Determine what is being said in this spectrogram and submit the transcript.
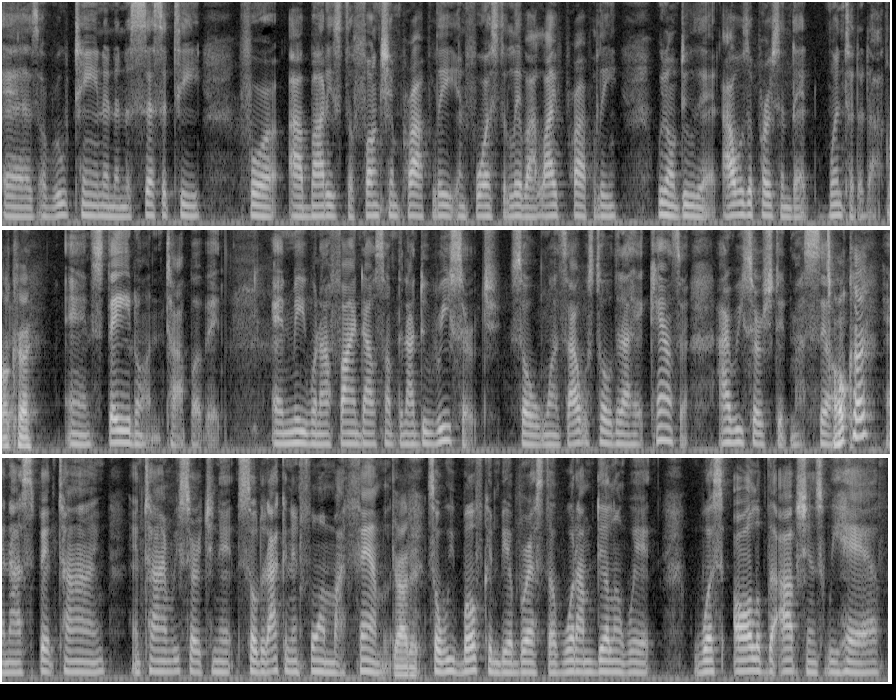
as a routine and a necessity for our bodies to function properly and for us to live our life properly, we don't do that. I was a person that went to the doctor. Okay. And stayed on top of it. And me, when I find out something, I do research. So once I was told that I had cancer, I researched it myself. Okay. And I spent time and time researching it so that I can inform my family. Got it. So we both can be abreast of what I'm dealing with, what's all of the options we have,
